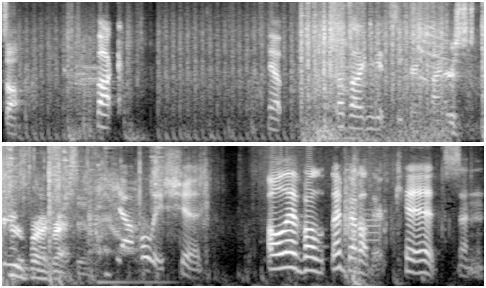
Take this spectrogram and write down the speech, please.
Stop. Fuck. Yep. I thought I can get secret time. They're super aggressive. Yeah, holy shit. Oh, they've all, they've got all their kits and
